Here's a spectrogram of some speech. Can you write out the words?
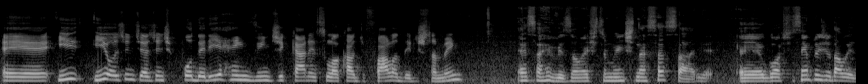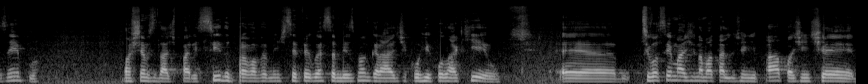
É, e, e hoje em dia a gente poderia reivindicar esse local de fala deles também? Essa revisão é extremamente necessária. É, eu gosto sempre de dar o exemplo nós temos idade parecida, provavelmente você pegou essa mesma grade curricular que eu. É, se você imagina a Batalha do Genipapo, a gente é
